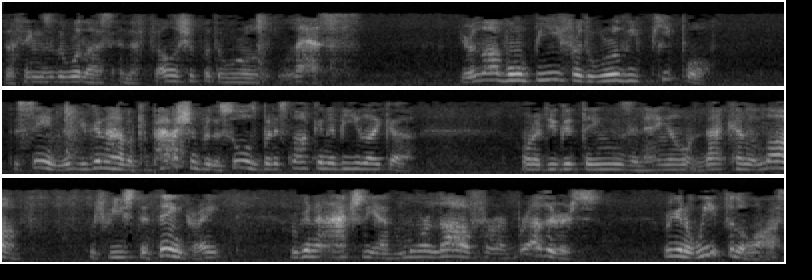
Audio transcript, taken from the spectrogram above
the things of the world less and the fellowship of the world less. Your love won't be for the worldly people. The same. You're going to have a compassion for the souls, but it's not going to be like a I want to do good things and hang out and that kind of love, which we used to think, right? We're going to actually have more love for our brothers. We're going to weep for the lost.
